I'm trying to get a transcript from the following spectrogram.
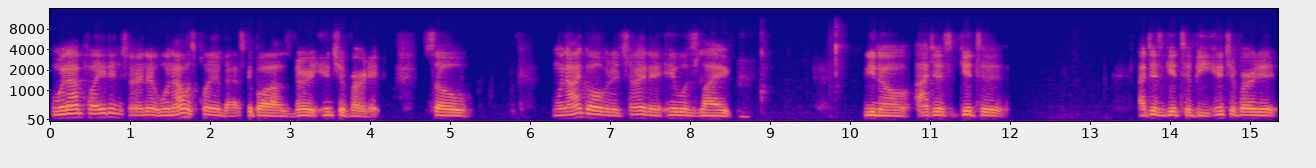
when I played in China, when I was playing basketball, I was very introverted. So when I go over to China, it was like, you know, I just get to I just get to be introverted.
